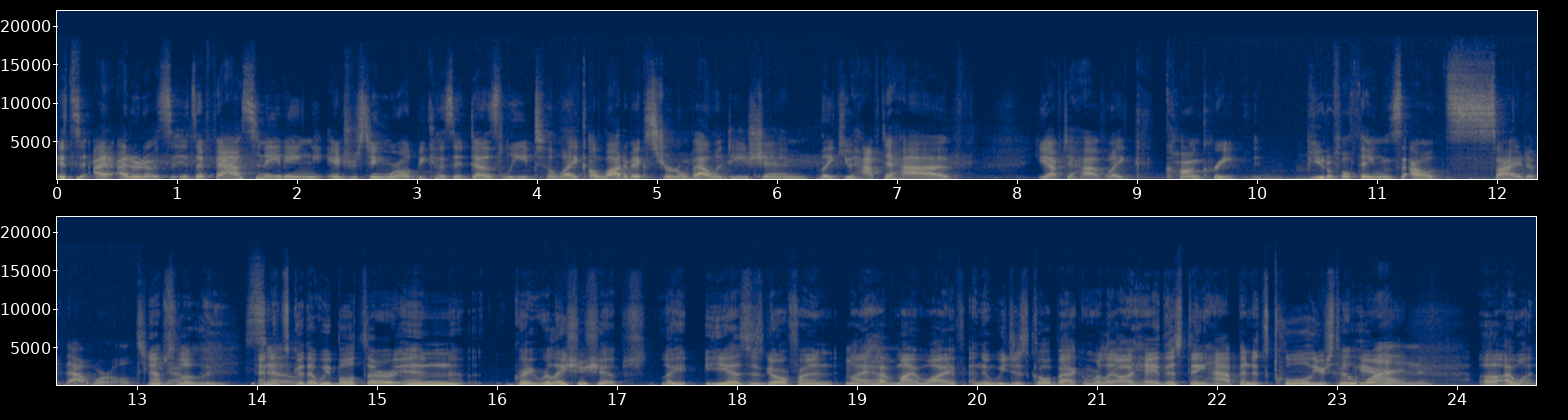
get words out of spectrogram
it's I, I don't know it's it's a fascinating interesting world because it does lead to like a lot of external validation like you have to have you have to have like concrete beautiful things outside of that world you know? Absolutely. And it's good that we both are in great relationships. Like he has his girlfriend, I Mm-hmm. have my wife, and then we just go back and we're like, "Oh, hey, this thing happened. It's cool. You're still who here." won Uh, I won.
